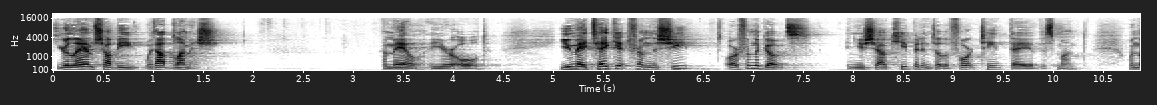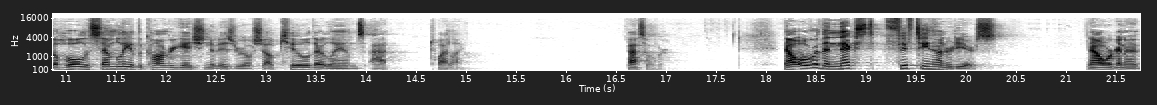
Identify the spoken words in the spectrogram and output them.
Your lamb shall be without blemish, a male, a year old. You may take it from the sheep or from the goats, and you shall keep it until the 14th day of this month, when the whole assembly of the congregation of Israel shall kill their lambs at twilight. Passover. Now, over the next 1500 years, now we're gonna,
